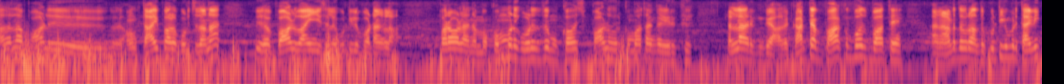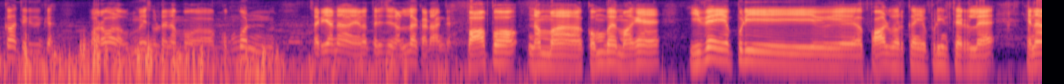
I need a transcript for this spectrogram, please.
அதெல்லாம் பால் அவங்க தாய்ப்பால் கொடுத்து பால் வாங்கி சில குட்டியில் போட்டாங்களாம் பரவாயில்ல நம்ம கொம்பனுக்கு விழுந்தது முக்கால்வாசி பால் ஒருக்கமாக தாங்க இருக்குது நல்லா இருக்குங்க. அதை கரெக்டாக பார்க்கும்போது பார்த்தேன். அது நடந்தவரும் அந்த குட்டிக்கு மட்டும் தனிக்காக தெரியுதுங்க. பரவாயில்ல உண்மையை சொல்கிறேன் நம்ம கொம்பன் சரியான எனக்கு தெரிஞ்சு நல்ல கடாங்க. பார்ப்போம் நம்ம கொம்பை மகன் இவன் எப்படி பால் வர்க்கம் எப்படின்னு தெரில ஏன்னா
